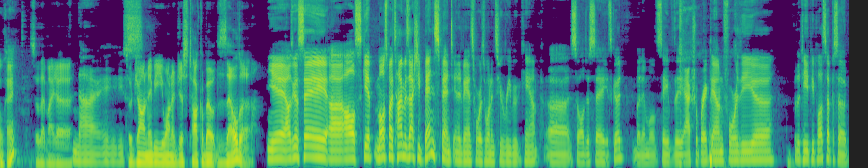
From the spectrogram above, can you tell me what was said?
Okay. So that might, uh, Nice. so John, maybe you want to just talk about Zelda. Yeah, I was gonna say uh, I'll skip. Most of my time has actually been spent in Advance Wars One and Two Reboot Camp, uh, so I'll just say it's good. But then we'll save the actual breakdown for the uh, for the TDP Plus episode.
